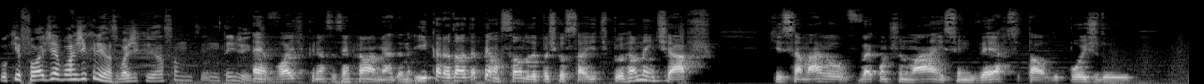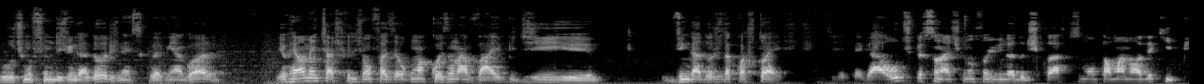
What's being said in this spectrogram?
O que fode é a voz de criança. voz de criança não tem, não tem jeito. É, voz de criança sempre é uma merda, né? E, cara, eu tava até pensando depois que eu saí, tipo, eu realmente acho que se a Marvel vai continuar esse universo e tal, depois do, do último filme dos Vingadores, né? Esse que vai vir agora, eu realmente acho que eles vão fazer alguma coisa na vibe de Vingadores da Costa Oeste. Ou seja, pegar outros personagens que não são os Vingadores clássicos e montar uma nova equipe.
